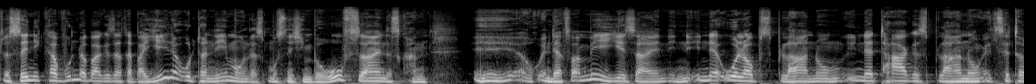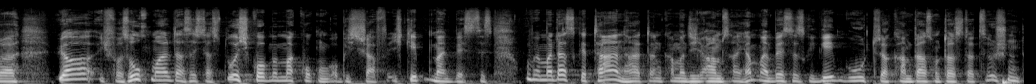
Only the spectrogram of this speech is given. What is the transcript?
das Seneca wunderbar gesagt hat, bei jeder Unternehmung, das muss nicht im Beruf sein, das kann äh, auch in der Familie sein, in, in der Urlaubsplanung, in der Tagesplanung etc. Ja, ich versuche mal, dass ich das durchkomme, mal gucken, ob ich es schaffe. Ich gebe mein Bestes. Und wenn man das getan hat, dann kann man sich abends sagen, ich habe mein Bestes gegeben, gut, da kam das und das dazwischen,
